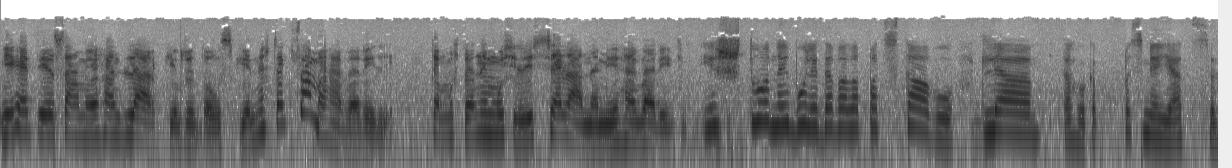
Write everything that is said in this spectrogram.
і гэтыя самыя гандляркі жыдоўскія яны ж таксама гаварылі Таму што яны мусілі з сялянамі гаварыць. І што найболей давала падставу для таго, каб пасмяяцца.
